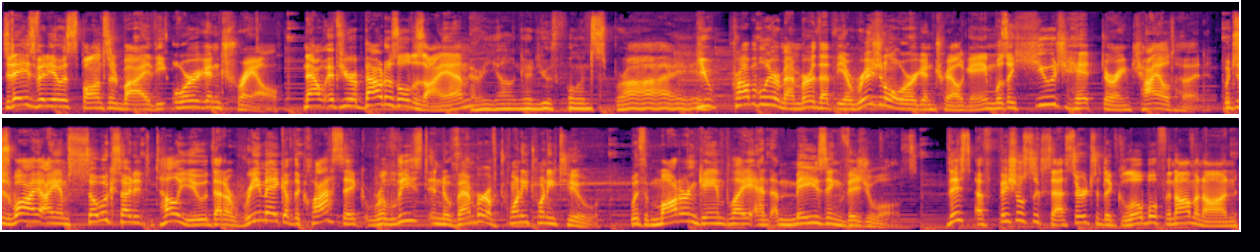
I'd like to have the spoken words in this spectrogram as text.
Today's video is sponsored by the Oregon Trail. Now, if you're about as old as I am, very young and youthful and spry, you probably remember that the original Oregon Trail game game was a huge hit during childhood, which is why I am so excited to tell you that a remake of the classic released in November of 2022 with modern gameplay and amazing visuals. This official successor to the global phenomenon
